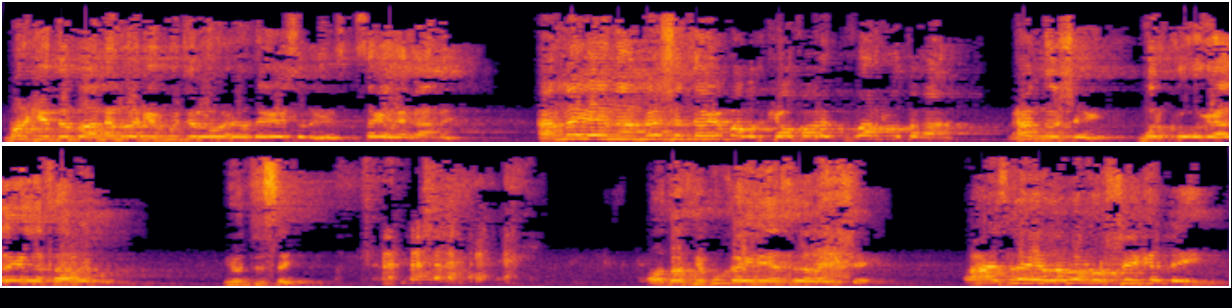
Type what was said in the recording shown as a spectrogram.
Markii dambea nin raggii ku jiro wuxuu dhegayso dhegayso isaga yaqaanay. Annageenaan meesha taagan baabad kafaar kufaar noo taqaana maxaad noo sheegay? Markuu ogaaday in la fahmay yuu dusay. Oo dadkii ku sheegay waxaan is leeyahay laba qorshay ka leeyihiin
